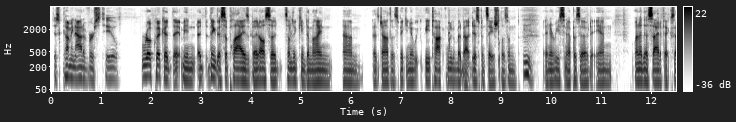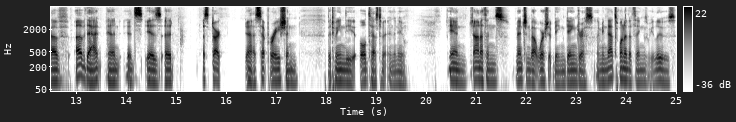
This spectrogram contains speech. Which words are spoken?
just coming out of verse two. real quick, I, I mean, I think this applies, but also something came to mind um, as Jonathan was speaking. You know, we, we talked a little bit about dispensationalism in a recent episode, and one of the side effects of of that, and it's is a, a stark uh, separation between the Old Testament and the New. And Jonathan's mentioned about worship being dangerous. I mean, that's one of the things we lose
